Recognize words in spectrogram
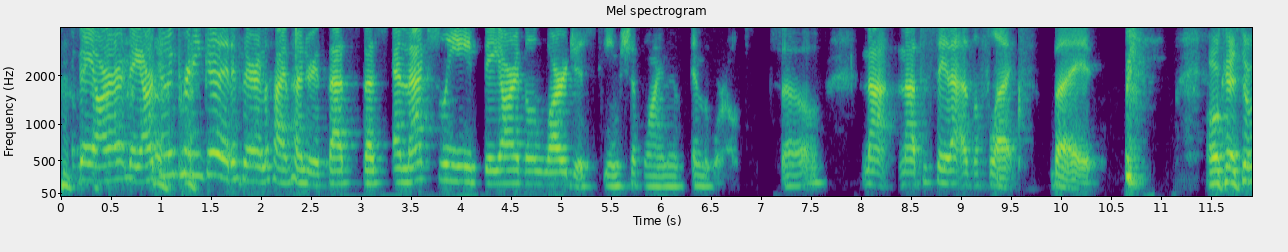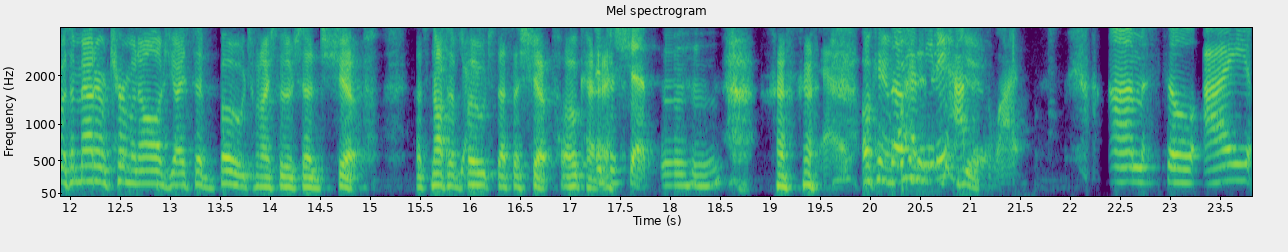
they are. They are doing pretty good if they're in the 500. That's that's and actually they are the largest steamship line in, in the world. So not not to say that as a flex, but. okay, so it was a matter of terminology. I said boat when I should have said ship. That's not a yes. boat. That's a ship. Okay. It's a ship. Mm-hmm. Okay. So, I mean, it happens do? a lot. Um, so I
